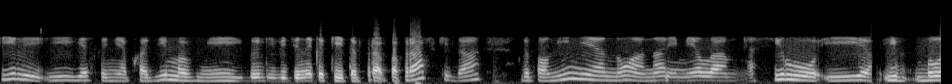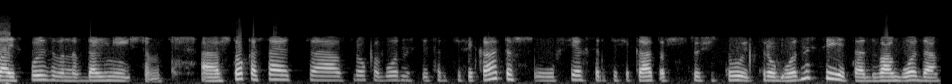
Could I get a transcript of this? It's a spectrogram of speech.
силе, и если необходимо, в ней были введены какие-то поправки, да, дополнения, но она имела силу и, и была использована в дальнейшем. А что касается срока годности сертификатов, у всех сертификатов существует срок годности, это два года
